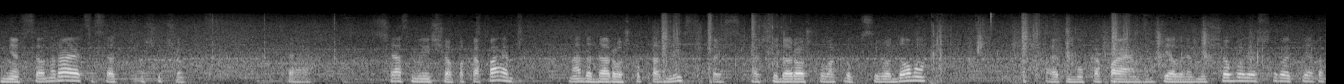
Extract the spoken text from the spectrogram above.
мне все нравится, все шучу. Так, сейчас мы еще покопаем, надо дорожку продлить, то есть хочу дорожку вокруг всего дома, поэтому копаем, делаем еще более широкий этот.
